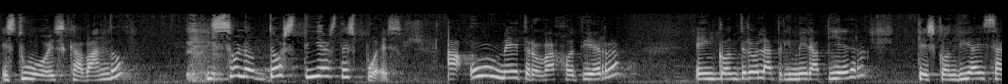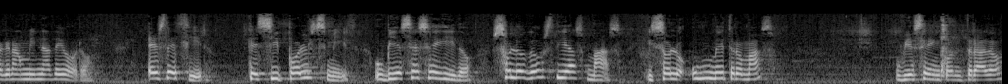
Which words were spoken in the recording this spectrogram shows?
Estuvo excavando y solo dos días después, a un metro bajo tierra, encontró la primera piedra que escondía esa gran mina de oro. Es decir, que si Paul Smith hubiese seguido solo dos días más y solo un metro más, hubiese encontrado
